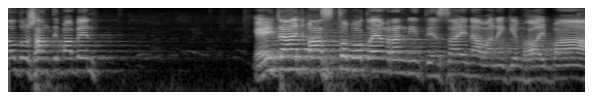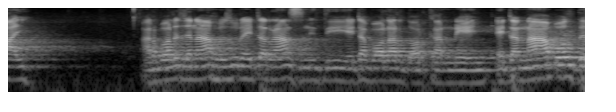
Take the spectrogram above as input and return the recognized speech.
তত শান্তি পাবেন। এইটা আজ বাস্তবতায় আমরা নিতে চাই না, অনেকে ভয় পায়। আর বলে যে, না, হুজুর, এটা রাজনীতি, এটা বলার দরকার নেই। এটা না বলতে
